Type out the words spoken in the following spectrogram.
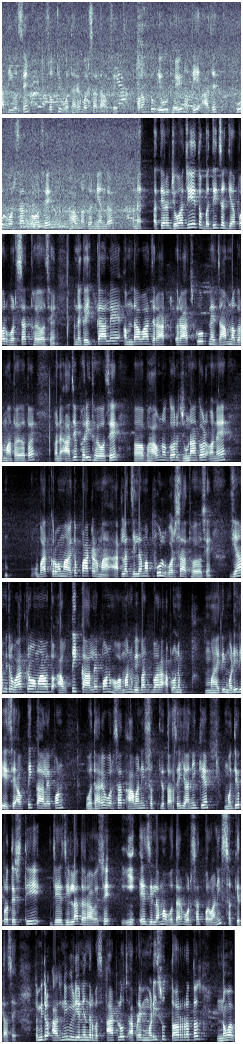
આ દિવસે સૌથી વધારે વરસાદ આવશે. પરંતુ એવું થયું નથી. આજે ફૂલ વરસાદ થયો છે ભાવનગરની અંદર. અને અત્યારે જોવા જઈએ તો બધી જગ્યા પર વરસાદ થયો છે. અને ગઈકાલે અમદાવાદ રાજકોટ ને જામનગરમાં થયો હતો. અને આજે ફરી થયો છે ભાવનગર, જુનાગઢ અને વાત કરવામાં આવે તો પાટણમાં. આટલા જિલ્લામાં ફૂલ વરસાદ થયો છે. જ્યાં મિત્રો વાત કરવામાં આવે તો આવતીકાલે પણ હવામાન વિભાગ દ્વારા આપણને માહિતી મળી રહી છે. આવતીકાલે પણ વધારે વરસાદ આવવાની શક્યતા છે. યાની કે મધ્યપ્રદેશથી જે જિલ્લા ધરાવે છે એ જિલ્લામાં વધારે વરસાદ પડવાની શક્યતા છે. તો મિત્રો, આજની વિડીયોની અંદર બસ આટલું જ. આપણે મળીશું તરત જ નવા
